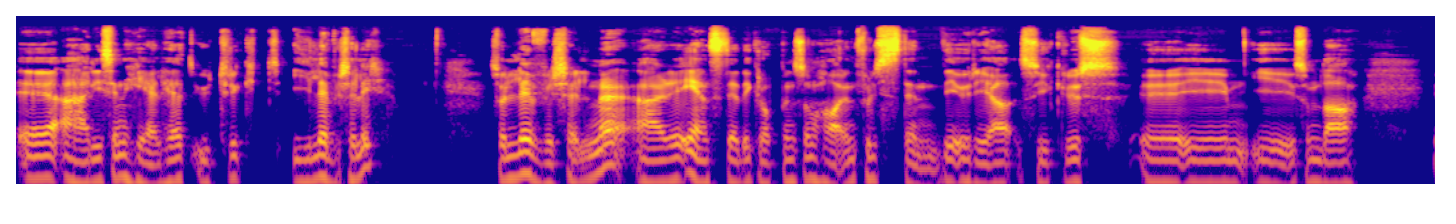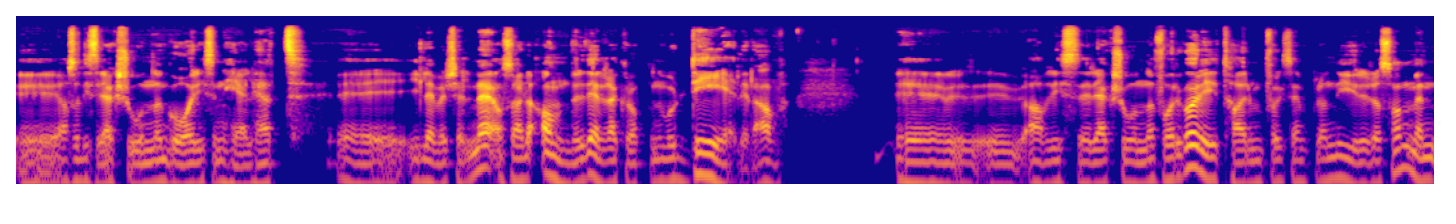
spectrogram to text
eh, er i sin helhet uttrykt i leverceller. Så levercellene er det eneste stedet i kroppen som har en fullstendig ureasyklus, eh, som da altså disse reaksjonene går i sin helhet i levercellene. Og så er det andre deler av kroppen hvor deler av, av disse reaksjonene foregår, i tarm f.eks. og nyrer og sånn. Men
